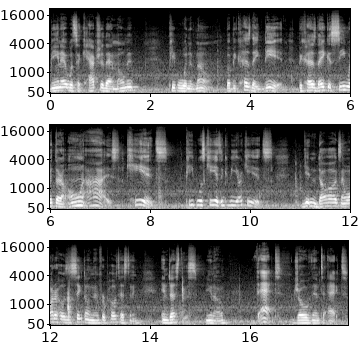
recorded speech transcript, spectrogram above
being able to capture that moment, people wouldn't have known. But because they did, because they could see with their own eyes, kids, people's kids, it could be your kids, getting dogs and water hoses sicked on them for protesting injustice, you know, that drove them to act,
